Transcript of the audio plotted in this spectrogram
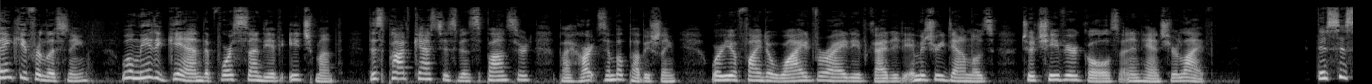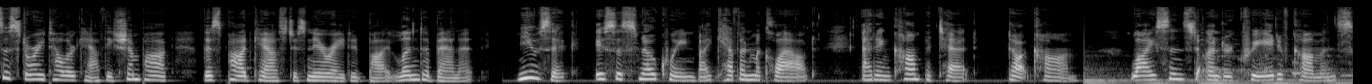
Thank you for listening. We'll meet again the fourth Sunday of each month. This podcast has been sponsored by Heart Symbol Publishing, where you'll find a wide variety of guided imagery downloads to achieve your goals and enhance your life. This is the storyteller Kathy Shimpock. This podcast is narrated by Linda Bennett. Music is The Snow Queen by Kevin MacLeod at Incompetech.com. Licensed under Creative Commons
